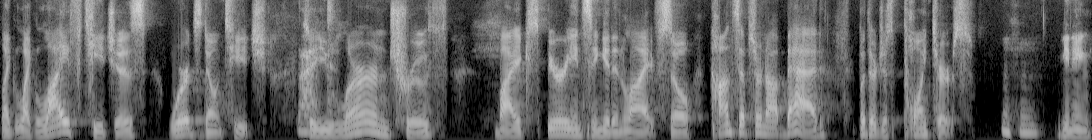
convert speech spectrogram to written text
like like life teaches, words don't teach. Right. So you learn truth by experiencing it in life. So concepts are not bad, but they're just pointers. Mm-hmm. Meaning,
